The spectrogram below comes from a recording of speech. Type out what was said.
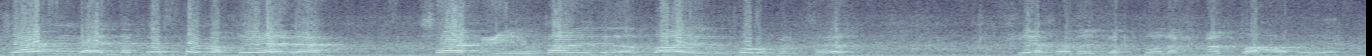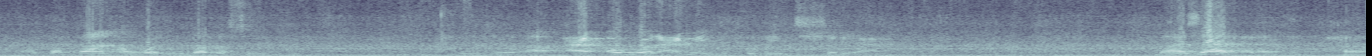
الشافعي؟ لأنك لست فقيهنا شافعي. وكان الله يذكره بالخير. شيخنا الدكتور أحمد طه هذا كان أول مدرس أول عميد كلية الشريعة. ما زال على ذلك الحال.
